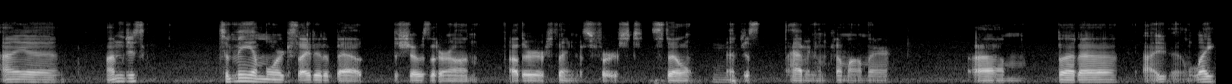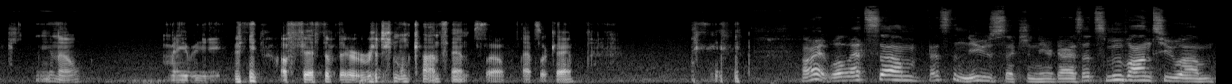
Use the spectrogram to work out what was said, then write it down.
I. Uh. I'm just. To me, I'm more excited about the shows that are on other things first. Still, Mm. and just having them come on there. Um. But uh, I like you know, maybe a fifth of their original content, so that's okay. All right, well that's um that's the news section here, guys. Let's move on to um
